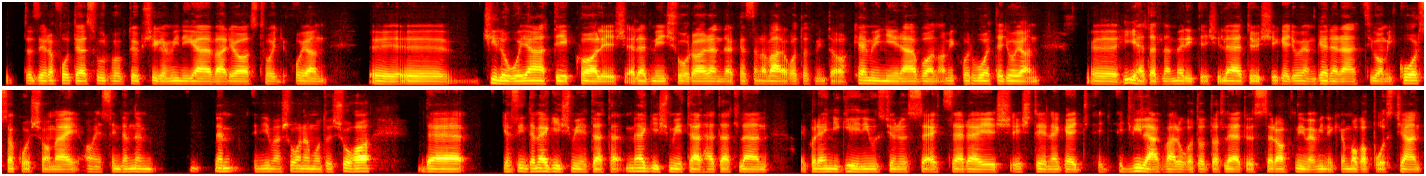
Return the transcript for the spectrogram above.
Itt azért a fotel szurkolók többsége mindig elvárja azt, hogy olyan ö, ö, csillogó játékkal és eredménysorral rendelkezzen a válogatott, mint a keményérában, amikor volt egy olyan ö, hihetetlen merítési lehetőség, egy olyan generáció, ami korszakos, amely, amely szerintem nem, nem nyilván soha nem mondta, soha, de ja, szinte megismételhetetlen, amikor ennyi géniusz jön össze egyszerre, és, és tényleg egy, egy, egy világválogatottat lehet összerakni, mert mindenki a maga posztján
